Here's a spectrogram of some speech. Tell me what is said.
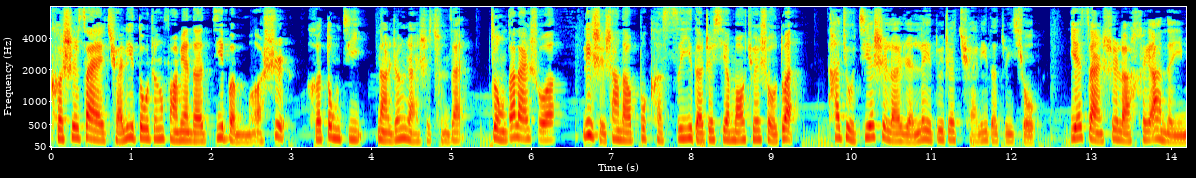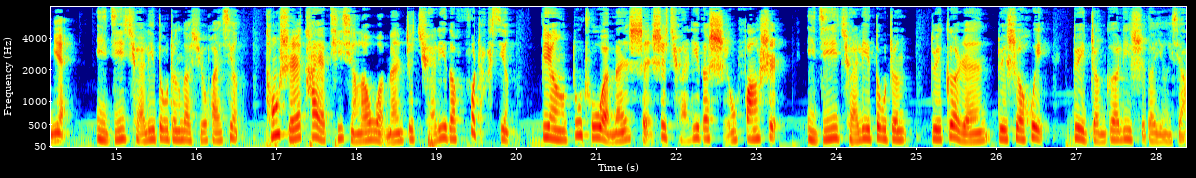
可是，在权力斗争方面的基本模式和动机，那仍然是存在。总的来说，历史上的不可思议的这些谋权手段，它就揭示了人类对这权力的追求，也展示了黑暗的一面以及权力斗争的循环性。同时，它也提醒了我们这权力的复杂性，并督促我们审视权力的使用方式以及权力斗争对个人、对社会。对整个历史的影响。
